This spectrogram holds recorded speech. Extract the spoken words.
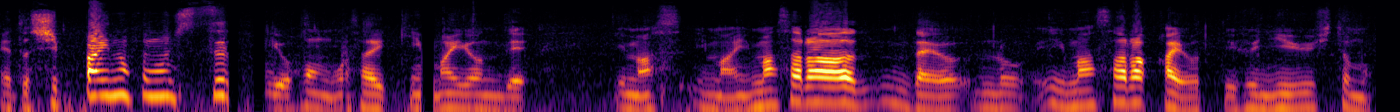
えっと、失敗の本質っていう本を最近、ま、読んでいます。今、今更だよ、今更かよっていうふうに言う人も、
